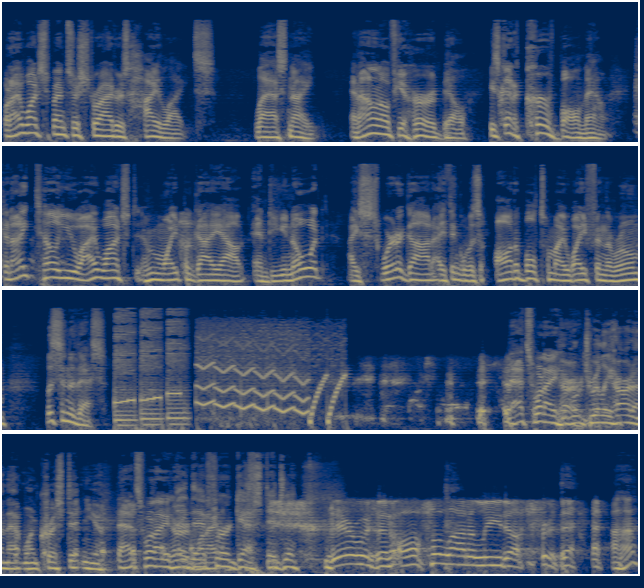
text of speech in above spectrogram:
but I watched Spencer Strider's highlights last night. And I don't know if you heard, Bill. He's got a curveball now. Can I tell you, I watched him wipe a guy out. And do you know what? I swear to God, I think it was audible to my wife in the room. Listen to this. That's what I heard. You heard. worked really hard on that one, Chris, didn't you? That's what I Did heard. that for I, a guest, did you? There was an awful lot of lead up for that. uh huh.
